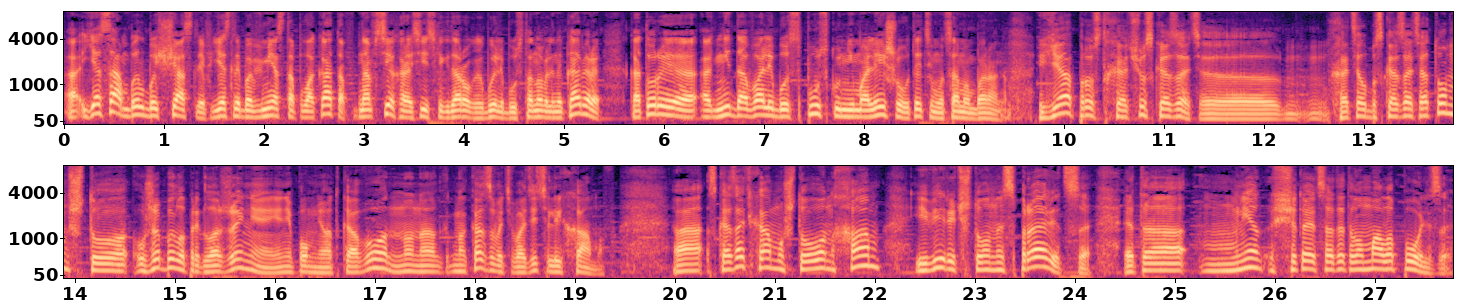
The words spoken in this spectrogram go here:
а, я сам был бы счастлив, если бы вместо плакатов на всех российских дорогах были бы установлены камеры, которые а, не давали бы спуску ни малейшего вот этим вот самым баранам. Я просто хочу сказать, э, хотел бы сказать о том, что уже было предложение, я не помню от кого, но на, наказывать водителей хамов. А сказать хаму, что он хам, и верить, что он исправится, это мне считается от этого мало пользы.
